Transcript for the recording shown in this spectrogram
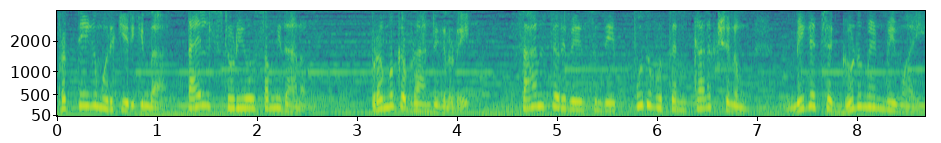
പ്രത്യേകം ഒരുക്കിയിരിക്കുന്ന ടൈൽ സ്റ്റുഡിയോ സംവിധാനം. പ്രമുഖ ബ്രാൻഡുകളുടെ സാനിറ്ററി വേസിന്റെ പുതുപുത്തൻ കളക്ഷനും മികച്ച ഗുണമേന്മയുമായി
